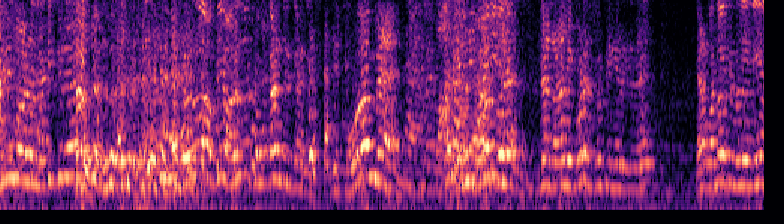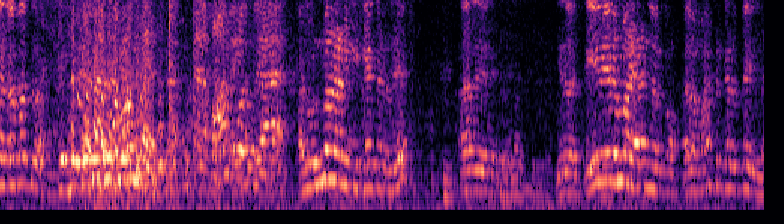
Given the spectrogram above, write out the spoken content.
சினிமாவில் எல்லாம் அப்படியே அழுதுட்டு உட்கார்ந்து இருக்காங்க நாளைக்கு கூட ஷூட்டிங் இருக்குது. என் கொண்டாட்டி பிள்ளை நீ காப்பாத்துவ அது உண்மைதான் நீங்க கேட்கறது அது இதுல தீவிரமா இறங்கிருக்கும் அதுல மாற்று கருத்தே இல்ல.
